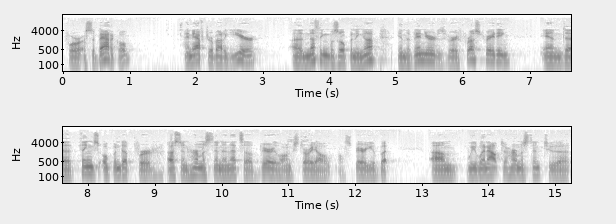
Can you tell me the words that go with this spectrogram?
for a sabbatical. And after about a year, uh, nothing was opening up in the vineyard. It was very frustrating. And uh, things opened up for us in Hermiston, and that's a very long story. I'll, I'll spare you. But um, we went out to Hermiston to a,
